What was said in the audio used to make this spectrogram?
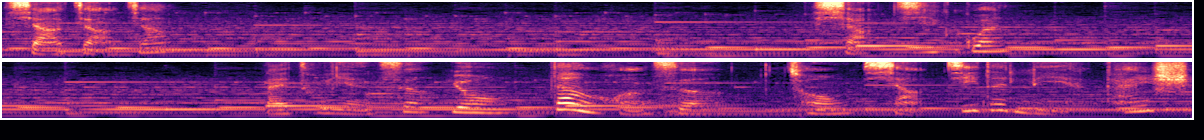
小脚脚，小机关。来涂颜色，用淡黄色，从小鸡的脸开始，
